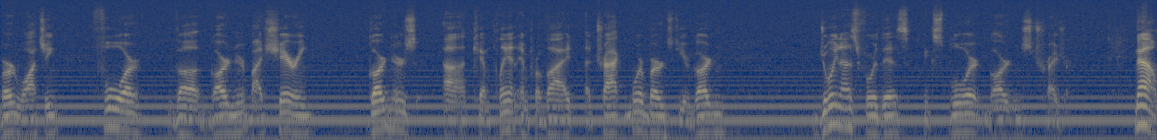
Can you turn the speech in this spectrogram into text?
bird watching for the gardener by sharing gardeners uh, can plant and provide attract more birds to your garden join us for this explore gardens treasure now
